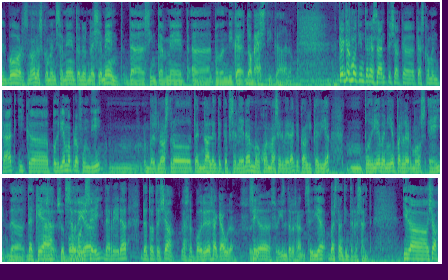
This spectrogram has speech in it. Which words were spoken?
el bors, no? en el començament, en el naixement de l'internet, eh, podem dir que domèstica, no? Crec que és molt interessant això que, que has comentat i que podríem aprofundir mm, amb el nostre tecnòleg de capçalera, amb en Juan Cervera, que qualque dia mm, podria venir a parlar-nos ell de, de què ha, se, se podria, segons ell, darrere de tot això. Clar. Se podria deixar caure. Seria, sí, seria interessant. Seria bastant interessant. I d'això,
